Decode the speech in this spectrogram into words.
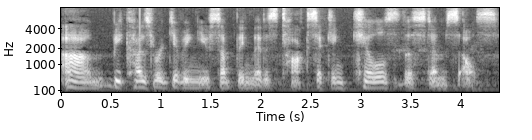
um, because we're giving you something that is toxic and kills the stem cells.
